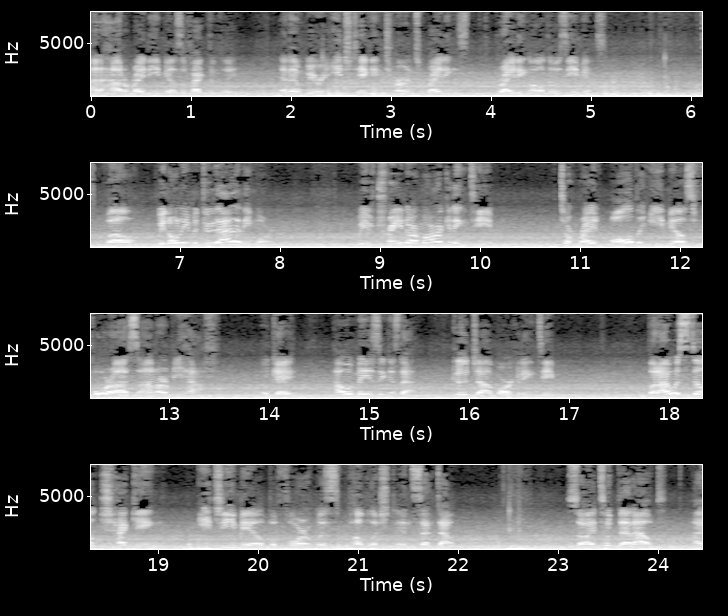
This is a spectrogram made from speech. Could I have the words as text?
on how to write emails effectively, and then we were each taking turns writing writing all those emails. Well, we don't even do that anymore. We've trained our marketing team to write all the emails for us on our behalf. Okay? How amazing is that? Good job, marketing team. But I was still checking each email before it was published and sent out. So I took that out. I,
